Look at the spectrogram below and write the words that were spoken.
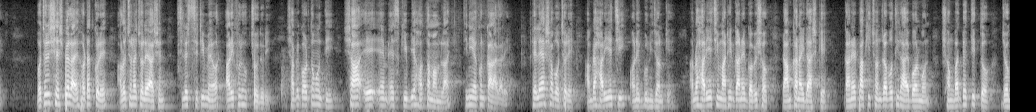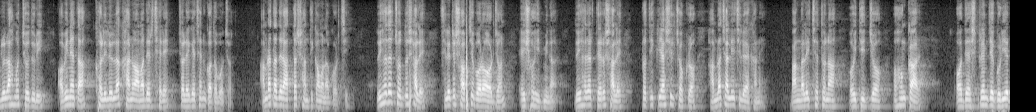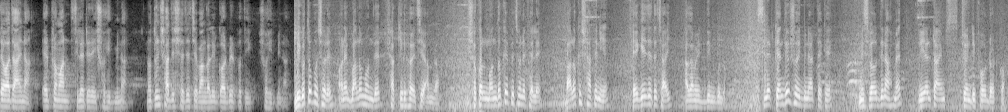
বছরের শেষ বেলায় হঠাৎ করে আলোচনা চলে আসেন সিলেট সিটি মেয়র আরিফুল হক চৌধুরী। সাবেক অর্থমন্ত্রী Shah A M S Kibria হত্যা মামলায় তিনি এখন কারাগারে। ফেলে আসা বছরে আমরা হারিয়েছি অনেক গুণীজনকে। আমরা হারিয়েছি মাটির গানের গবেষক রামকানাই দাসকে। গানের পাখি চন্দ্রাবতী রায় বর্মন সংবাদ ব্যক্তিত্ব জগলুল আহমদ চৌধুরী, অভিনেতা খলিলুল্লাহ খানও আমাদের ছেড়ে চলে গেছেন গত বছর। আমরা তাদের আত্মার শান্তি কামনা করছি। দুই হাজার চোদ্দ সালে সিলেটের সবচেয়ে বড় অর্জন এই শহীদ মিনার দুই হাজার তেরো সালে প্রতিক্রিয়াশীল চক্র হামলা চালিয়েছিল এখানে। বাঙালির চেতনা, ঐতিহ্য, অহংকার ও দেশপ্রেম যে গুড়িয়ে দেওয়া যায় না, এর প্রমাণ সিলেটের এই শহীদ মিনার। নতুন সাজে সেজেছে বাঙালির গর্বের প্রতীক শহীদ মিনার। বিগত বছরে অনেক ভালো মন্দের সাক্ষী হয়েছি আমরা। সকল মন্দকে পেছনে ফেলে বালকের সাথে নিয়ে এগিয়ে যেতে চাই আগামীর দিনগুলো। সিলেট কেন্দ্রীয় শহীদ মিনার থেকে Misbauddin Ahmed Real Times twenty four dot com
